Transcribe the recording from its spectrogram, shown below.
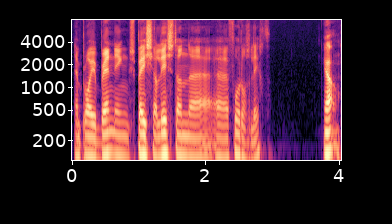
employer branding specialisten voor ons ligt. Ja.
